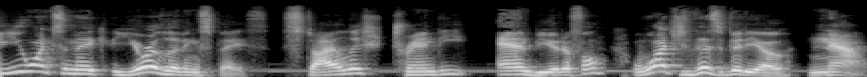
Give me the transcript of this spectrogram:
you want to make your living space stylish, trendy, and beautiful? Watch this video now.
